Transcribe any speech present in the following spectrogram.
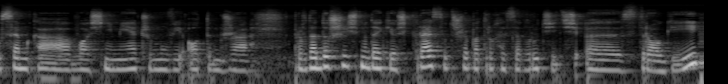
ósemka właśnie mieczy mówi o tym, że prawda, doszliśmy do jakiegoś kresu, trzeba trochę zawrócić e, z drogi,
